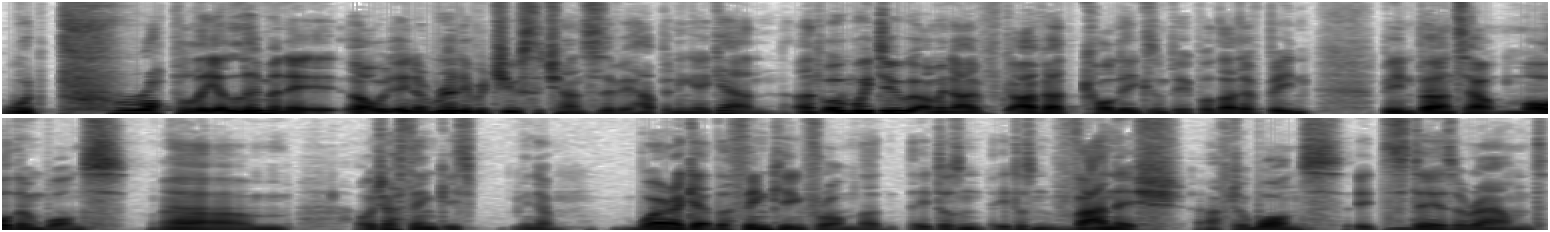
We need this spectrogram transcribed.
would properly eliminate or you know, really reduce the chances of it happening again. And when we do, I mean, I've I've had colleagues and people that have been been burnt out more than once, um, which I think is you know where I get the thinking from that it doesn't it doesn't vanish after once; it mm. stays around.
